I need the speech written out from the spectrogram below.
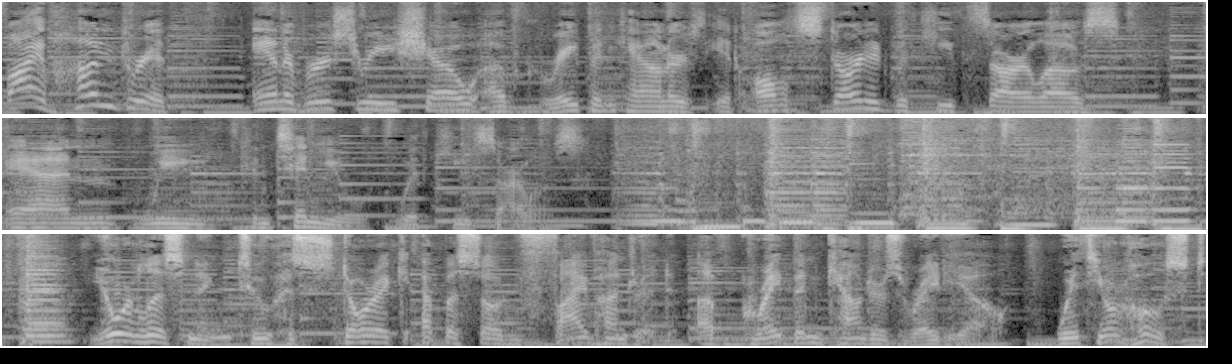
500th anniversary show of Grape Encounters. It all started with Keith Saarloos, and we continue with Keith Saarloos. You're listening to historic episode 500 of Grape Encounters Radio with your host,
